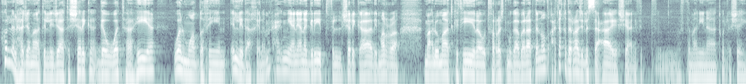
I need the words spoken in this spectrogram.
كل الهجمات اللي جات الشركة قوتها هي والموظفين اللي داخلها. من يعني أنا قريت في الشركة هذه مرة معلومات كثيرة وتفرجت مقابلات لأنه أعتقد الراجل لسه عايش يعني في الثمانينات ولا شيء.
